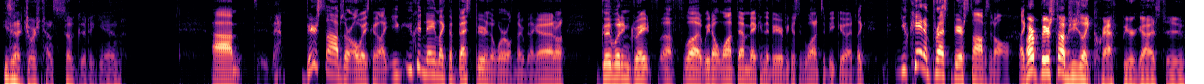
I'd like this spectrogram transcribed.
he's gonna Georgetown so good again. Um, beer snobs are always going to like you. You could name like the best beer in the world, and they're gonna be like, "Oh, I don't. know. Goodwood and Great uh, Flood. We don't want them making the beer because we want it to be good. Like you can't impress beer snobs at all. Like Aren't beer snobs usually like craft beer guys too?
